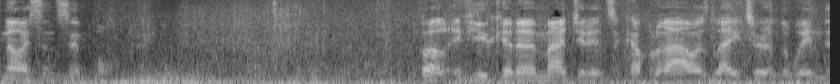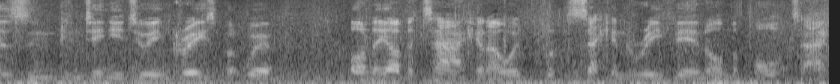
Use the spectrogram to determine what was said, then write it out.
nice and simple. Well, if you can imagine, it's a couple of hours later and the wind has continued to increase, but we're on the other tack, and I would put the second reef in on the port tack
